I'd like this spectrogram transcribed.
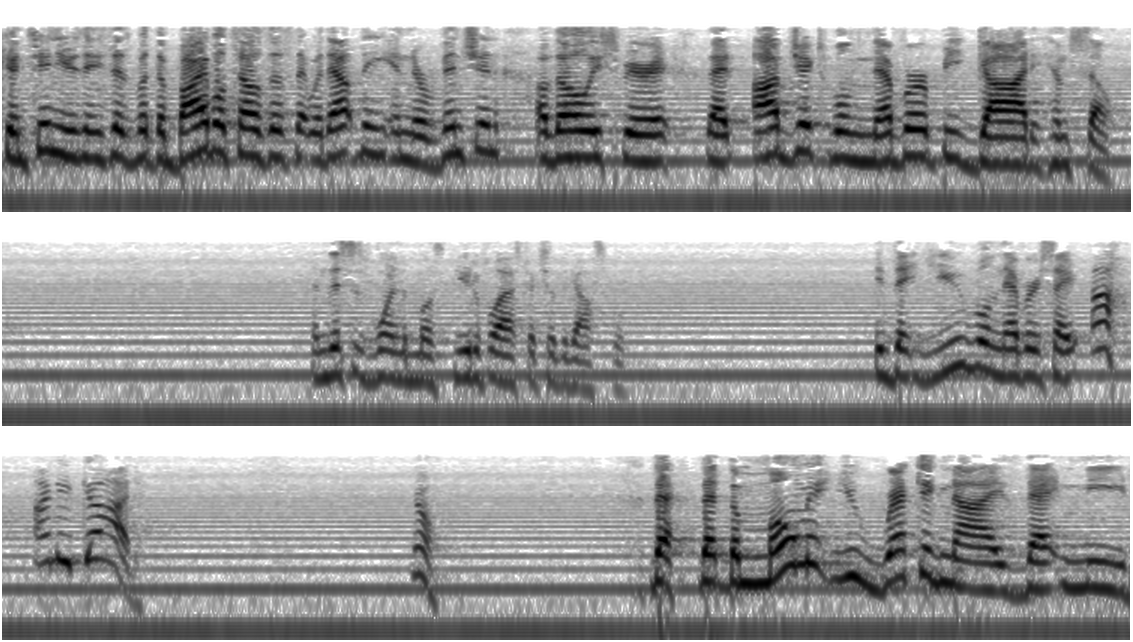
continues and he says, But the Bible tells us that without the intervention of the Holy Spirit, that object will never be God Himself. And this is one of the most beautiful aspects of the gospel. Is that you will never say, Ah, I need God. No. That, that the moment you recognize that need,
